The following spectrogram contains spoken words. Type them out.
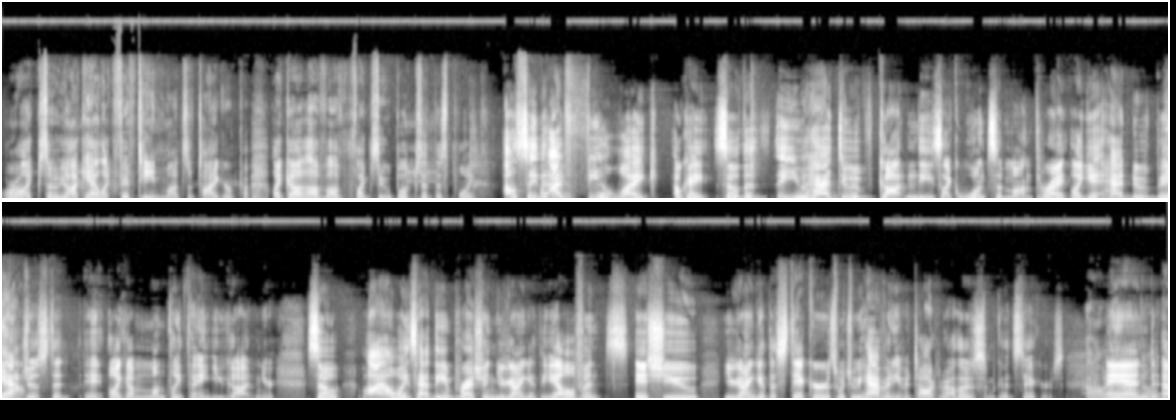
or like so? Like you had like 15 months of tiger, po- like of, of like zoo books at this point. I'll say that I feel like okay, so the you had to have gotten these like once a month, right? Like it had to have been Yeah. just a it, like a monthly thing you got in your. So I always had the impression you're gonna get the elephants issue, you're gonna get the stickers, which we haven't even talked about. Those are some good stickers. Oh, yeah. and No,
